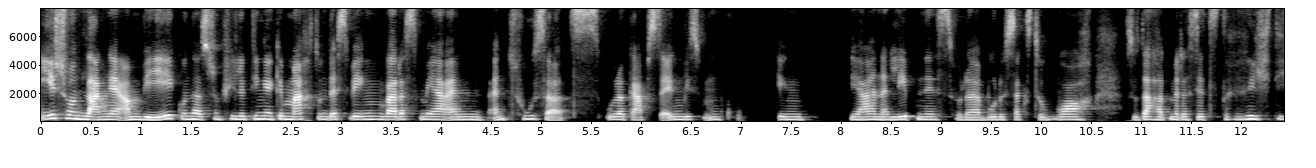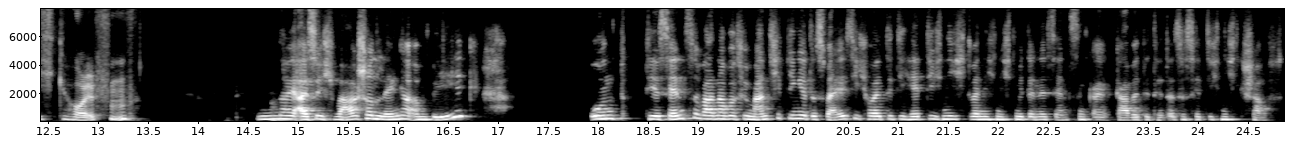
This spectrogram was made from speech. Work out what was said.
eh schon lange am Weg und hast schon viele Dinge gemacht und deswegen war das mehr ein, ein Zusatz? Oder gab es da irgendwie ein, ja, ein Erlebnis oder wo du sagst so, boah, so da hat mir das jetzt richtig geholfen? Naja, also ich war schon länger am Weg, und die Essenzen waren aber für manche Dinge, das weiß ich heute, die hätte ich nicht, wenn ich nicht mit den Essenzen gearbeitet hätte. Also das hätte ich nicht geschafft.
